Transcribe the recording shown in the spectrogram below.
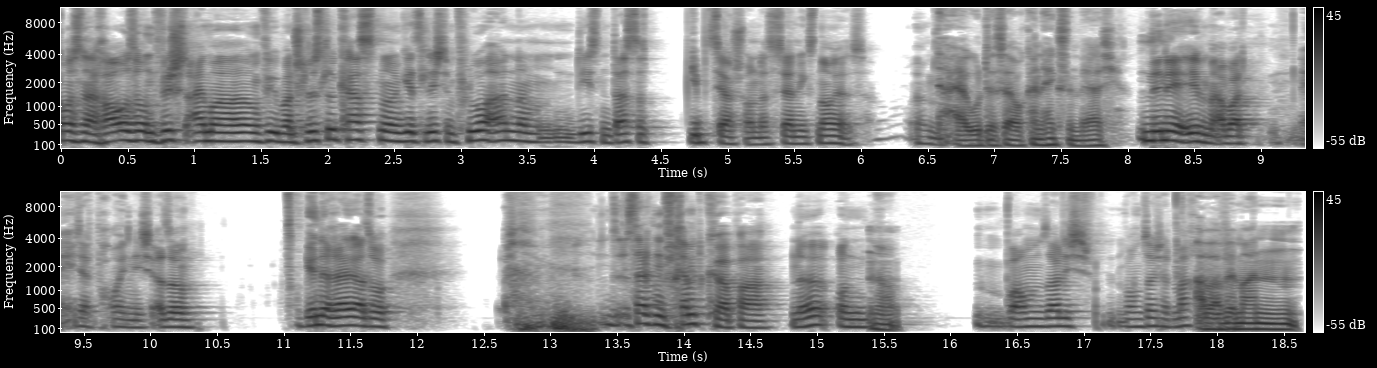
kommst nach Hause und wischst einmal irgendwie über den Schlüsselkasten und dann geht's Licht im Flur an, dann dies und das, das gibt's ja schon, das ist ja nichts Neues. Ähm, Ja, gut, das ist ja auch kein Hexenwerk. Nee, nee, eben, aber nee, das brauche ich nicht. Also generell, also es ist halt ein Fremdkörper, ne? Und Ja. warum soll ich, warum soll ich das machen? Aber wenn man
